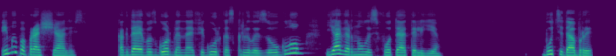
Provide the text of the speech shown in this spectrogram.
и мы попрощались. Когда его сгорбленная фигурка скрылась за углом, я вернулась в фотоателье. «Будьте добры,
